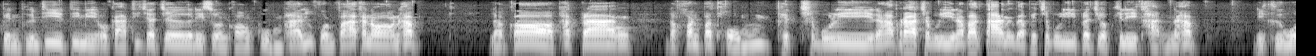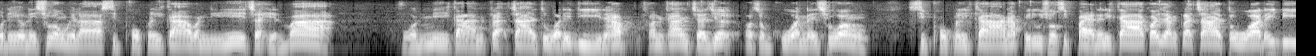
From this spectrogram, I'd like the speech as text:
เป็นพื้นที่ที่มีโอกาสที่จะเจอในส่วนของกลุ่มพายุฝนฟ้าคะนองนะครับ แล้วก็ภาคกลางนครปฐมเพชรบุรีนะครับ ราชบุรีนะภาคใต้ตั้งแต่เพชรบุรีประจวบคีรีขันธ์นะครับ นี่คือโมเดลในช่วงเวลา 16นาฬิกาวันนี้จะเห็นว่าฝนมีการกระจายตัวได้ดีนะครับ ค่อนข้างจะเยอะพอสมควรในช่วง 16นาฬิกานะครับ ไปดูช่วง 18นาฬิกาก็ยังกระจายตัวได้ดี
